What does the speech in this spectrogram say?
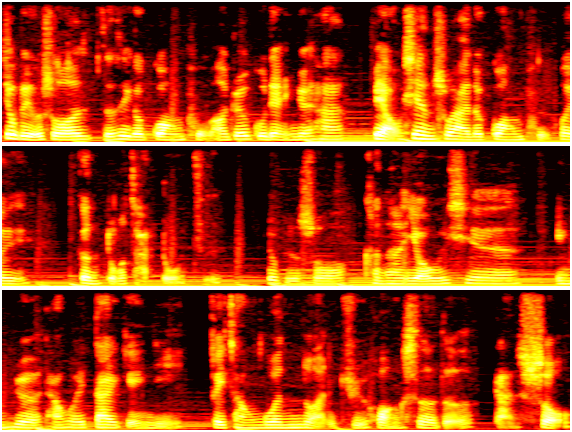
就比如说这是一个光谱嘛，我觉得古典音乐它表现出来的光谱会更多彩多姿。就比如说，可能有一些音乐它会带给你非常温暖橘黄色的感受。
